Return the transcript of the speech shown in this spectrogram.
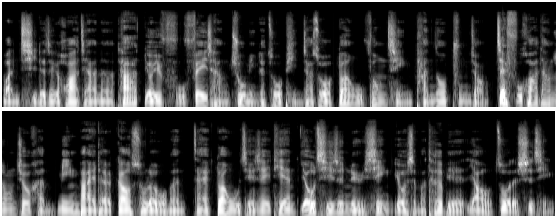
晚期的这个画家呢，他有一幅非常著名的作品，叫做《端午风情》。谈诺풍정这幅画当中就很明白的告诉了我们在端午节这一天，尤其是女性有什么特别要做的事情。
